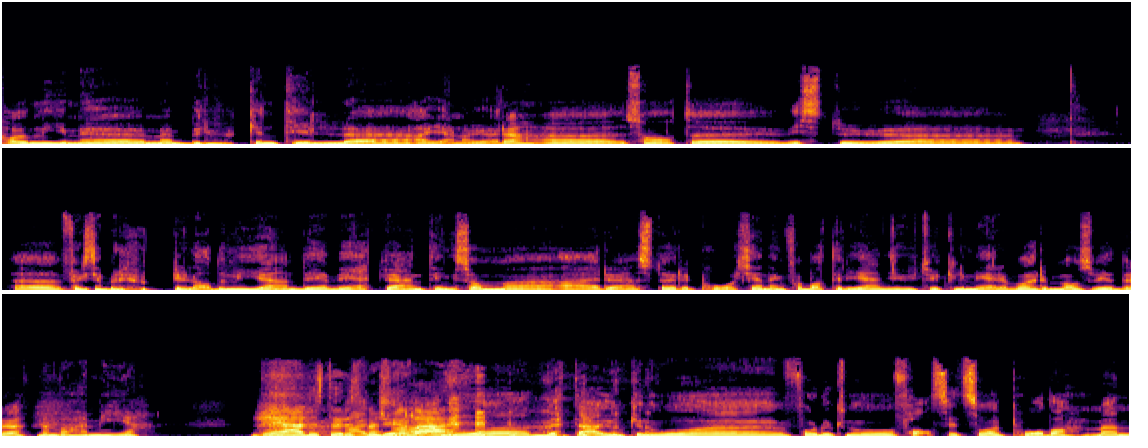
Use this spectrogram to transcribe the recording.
har jo mye med, med bruken til eieren å gjøre. Sånn at hvis du Eh, F.eks. hurtiglade mye. Det vet vi er en ting som eh, er større påkjenning for batteriet. De utvikler mer varme osv. Men hva er mye? Det er det store spørsmålet. Nei, det er jo, eh, dette er jo ikke noe, får du ikke noe fasitsvar på, da. Men,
